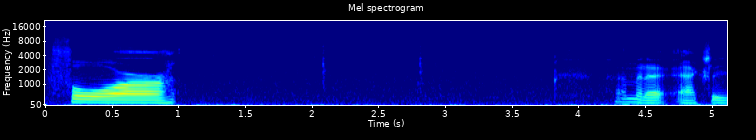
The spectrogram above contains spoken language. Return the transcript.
for I'm going to actually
